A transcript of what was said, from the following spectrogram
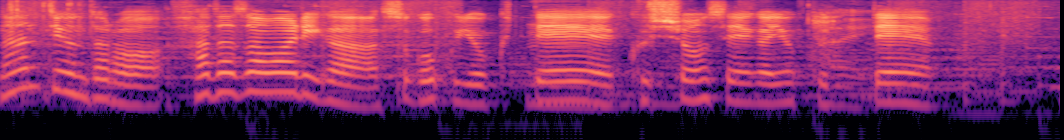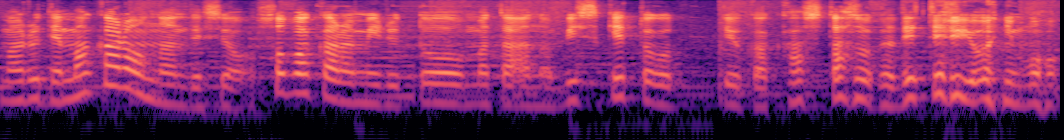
なんて言うんだろう肌触りがすごく良くて、クッション性が良くって、まるでマカロンなんですよ。そばから見るとまたあのビスケットっていうかカスタードが出てるようにも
